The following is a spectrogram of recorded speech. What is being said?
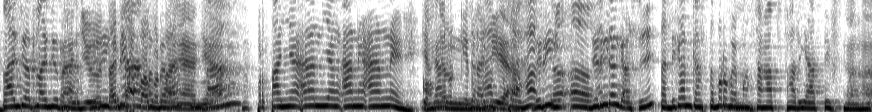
Lanjut lanjut Mas. Lanjut. Jadi Tadi apa pertanyaannya? tentang Pertanyaan yang aneh-aneh. Yang kan? tadi ya? Jahat-jahat. Jadi- Heeh. jadi- Ada nggak sih? Tadi kan customer memang sangat variatif banget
